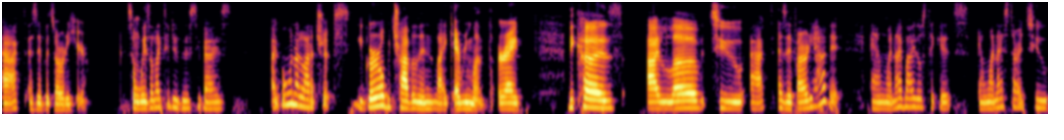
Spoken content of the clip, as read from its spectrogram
act as if it's already here. Some ways I like to do this, you guys. I go on a lot of trips. Your girl be traveling like every month, all right? because I love to act as if I already have it. And when I buy those tickets and when I start to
